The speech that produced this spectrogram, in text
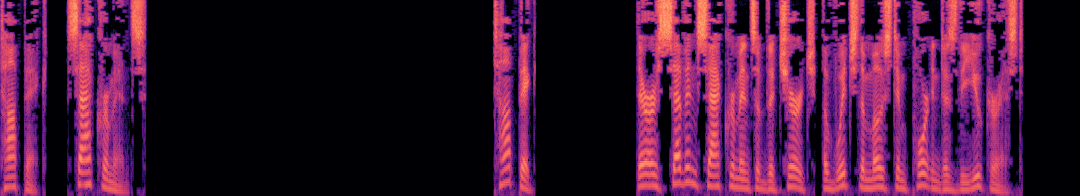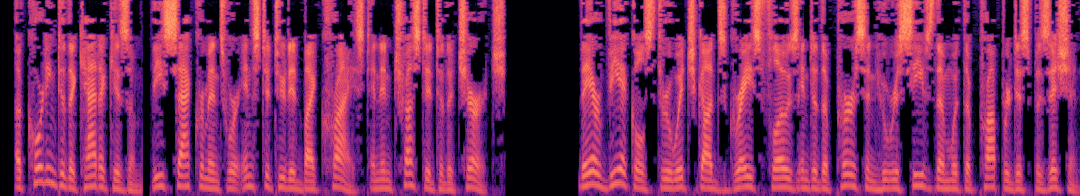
Topic: Sacraments. Topic: there are seven sacraments of the Church, of which the most important is the Eucharist. According to the Catechism, these sacraments were instituted by Christ and entrusted to the Church. They are vehicles through which God's grace flows into the person who receives them with the proper disposition.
